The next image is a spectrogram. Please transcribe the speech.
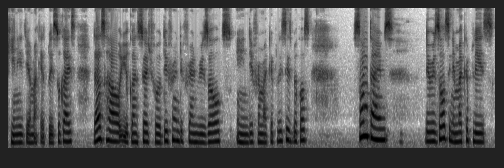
Canadian marketplace. So guys that's how you can search for different different results in different marketplaces because sometimes the results in a marketplace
